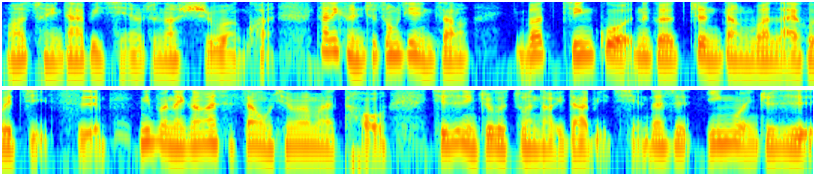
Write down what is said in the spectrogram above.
我要存一大笔钱，要存到十万块，那你可能就中间你知道。你不要经过那个震荡，不要来回几次。你本来刚开始三五千慢慢投，其实你就会赚到一大笔钱。但是因为你就是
